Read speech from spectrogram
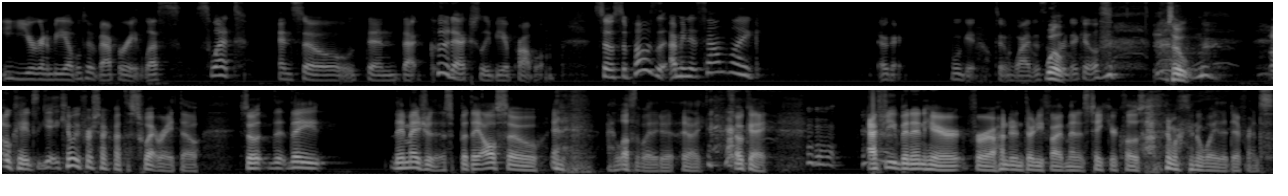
you're going to be able to evaporate less sweat. And so then that could actually be a problem. So, suppose, I mean, it sounds like. Okay, we'll get to why this Well- is ridiculous. So, okay, can we first talk about the sweat rate though? So th- they they measure this, but they also and I love the way they do it. They're like, okay, after you've been in here for 135 minutes, take your clothes off, and we're going to weigh the difference.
